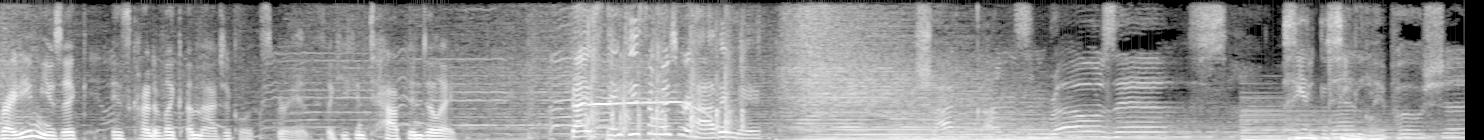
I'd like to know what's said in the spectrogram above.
Writing music is kind of like a magical experience. Like you can tap into like, guys, thank you so much for having me. 105.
